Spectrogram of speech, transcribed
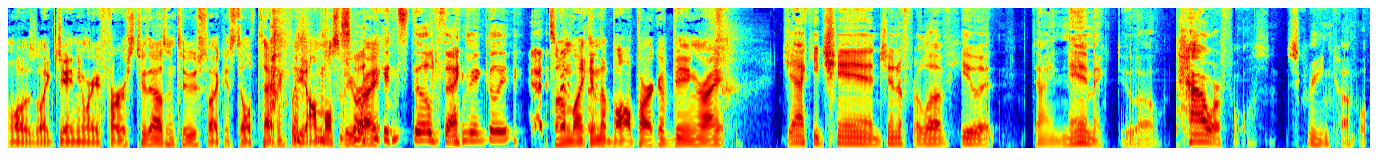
Well, it was like January 1st, 2002, so I could still technically almost be So I right. can still technically. So I'm like in the ballpark of being right. Jackie Chan, Jennifer Love Hewitt, dynamic duo, powerful screen couple.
